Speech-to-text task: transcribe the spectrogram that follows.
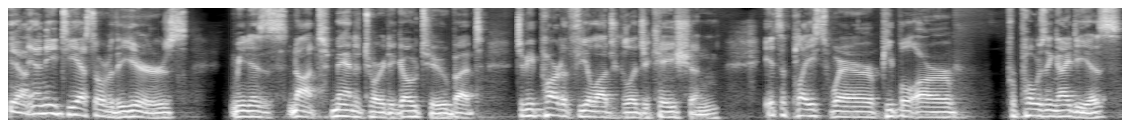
Yeah. And ETS over the years, I mean, is not mandatory to go to, but to be part of theological education, it's a place where people are proposing ideas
